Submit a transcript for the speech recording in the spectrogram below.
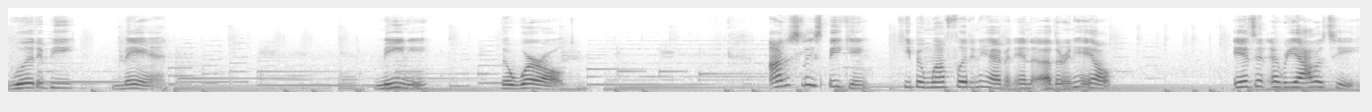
would it be man? Meaning the world. Honestly speaking, keeping one foot in heaven and the other in hell isn't a reality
